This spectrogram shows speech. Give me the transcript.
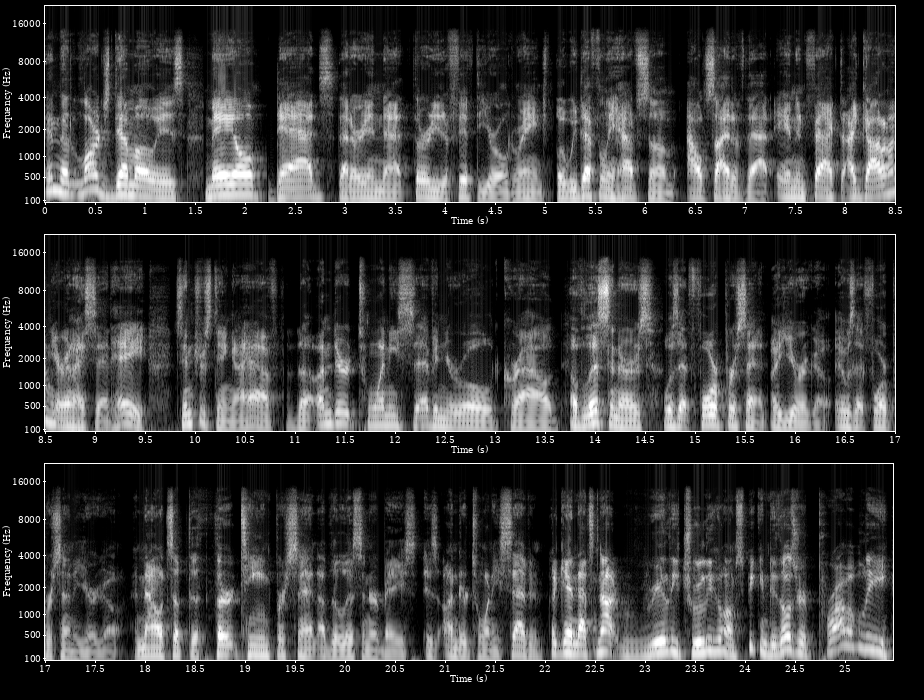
and the large demo is male dads that are in that 30 to 50 year old range. But we definitely have some outside of that. And in fact, I got on here and I said, hey, it's interesting. I have the under 27 year old crowd of listeners was at 4% a year ago. It was at 4% a year ago. And now it's up to 13% of the listener base is under 27. Again, that's not really truly who I'm speaking to. Those are probably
